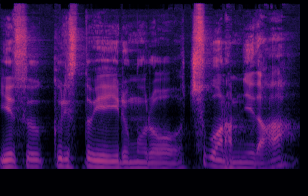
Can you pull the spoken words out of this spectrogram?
예수 그리스도의 이름으로 축원합니다.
